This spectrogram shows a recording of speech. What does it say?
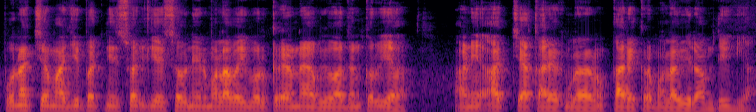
पुनश्च माझी पत्नी स्वर्गीय सौ निर्मलाबाई बोरकर यांना अभिवादन करूया आणि आजच्या कार्यक्रमा कार्यक्रमाला विराम देऊया.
